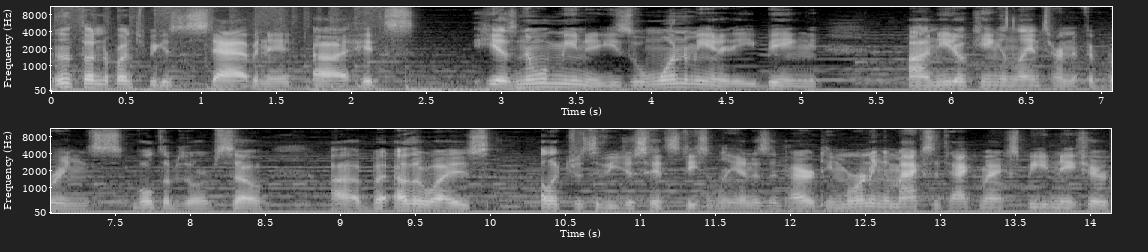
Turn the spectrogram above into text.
And the Thunder Punch because it's stab and it uh, hits. He has no immunity. He's one immunity being uh, Nidoking and Lanturn if it brings Volt Absorb. So, uh, but otherwise, Electricity just hits decently on his entire team. We're running a max attack, max speed nature.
